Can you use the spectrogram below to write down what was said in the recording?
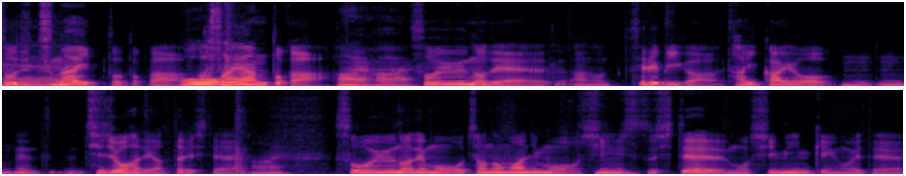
当時「ツナイト」とか「おー。アサヤン」とかはいはい。そういうのであのテレビが大会を、ね、地上波でやったりしてはいそういうのでもうお茶の間にも進出して、もう市民権を得て、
